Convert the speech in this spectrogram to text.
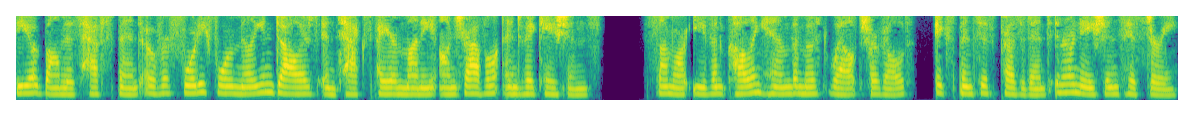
The Obamas have spent over $44 million in taxpayer money on travel and vacations. Some are even calling him the most well traveled, expensive president in our nation's history.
